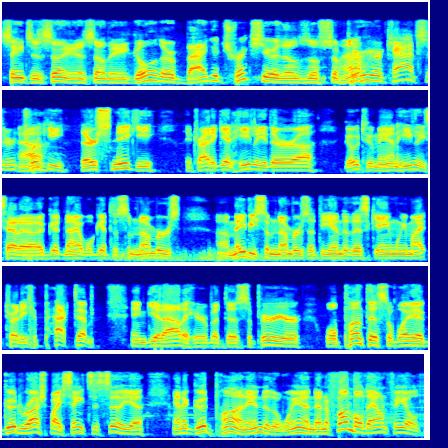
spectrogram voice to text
St. Cecilia. So they go their bag of tricks here. Those, those superior cats, they're Yeah, tricky. They're sneaky. They try to get Healy their uh, go-to man. Healy's had a good night. We'll get to some numbers, uh, maybe some numbers at the end of this game. We might try to get packed up and get out of here. But the Superior will punt this away. A good rush by St. Cecilia and a good punt into the wind and a fumble downfield.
